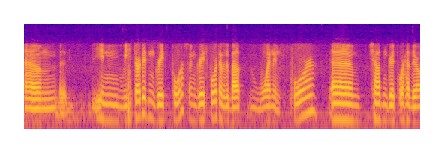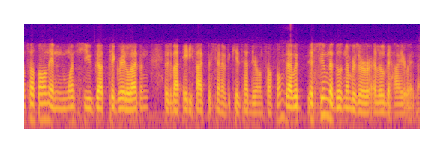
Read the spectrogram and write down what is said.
Um, in we started in grade four, so in grade four that was about one in four um, child in grade four had their own cell phone, and once you got to grade 11, it was about 85% of the kids had their own cell phone. But I would assume that those numbers are a little bit higher right now.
